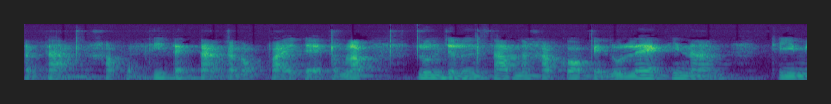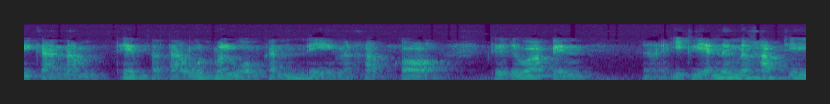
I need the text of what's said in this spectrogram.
ต่างๆนะครับ ผมที่แตกต่างกันออกไป แต่สำหรับรุ่นเจริญทรัพย์นะครับ ก็เป็นรุ่นแรกที่นำที่มีการนำเทพสตาวุธมารวมกันนั่นเองนะครับ ก็ถือได้ว่าเป็นอีกเหรียญหนึ่งนะครับ ที่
